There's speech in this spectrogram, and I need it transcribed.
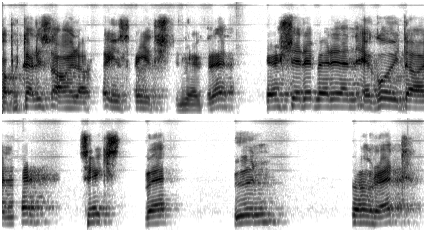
kapitalist ahlakta insan yetiştirmeye göre gençlere verilen ego idealler seks ve ün, şöhret,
